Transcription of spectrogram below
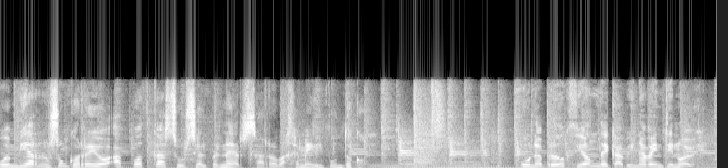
o enviarnos un correo a podcastsocialpreneurs.gmail.com. Una producción de Cabina 29.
